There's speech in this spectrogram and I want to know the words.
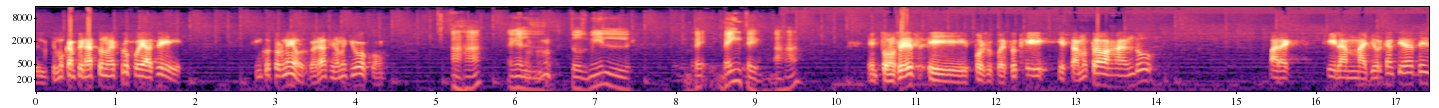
último campeonato nuestro fue hace cinco torneos, ¿verdad? Si no me equivoco. Ajá, en el 2020, ajá. Entonces, eh, por supuesto que estamos trabajando para que la mayor cantidad de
